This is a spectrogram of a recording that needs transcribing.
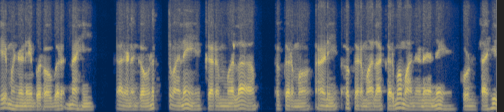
हे म्हणणे बरोबर नाही कारण गौणत्वाने कर्मला अकर्म आणि अकर्माला कर्म मानण्याने कोणताही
